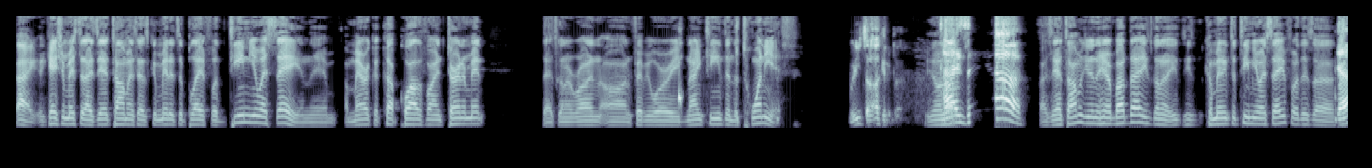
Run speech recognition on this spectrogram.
All right. In case you missed it, Isaiah Thomas has committed to play for Team USA in the AmeriCup qualifying tournament. That's going to run on February 19th and the 20th. What are you talking about? You don't know Isaiah, Isaiah Thomas? You didn't hear about that? He's going to he's committing to Team USA for this uh Yeah.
